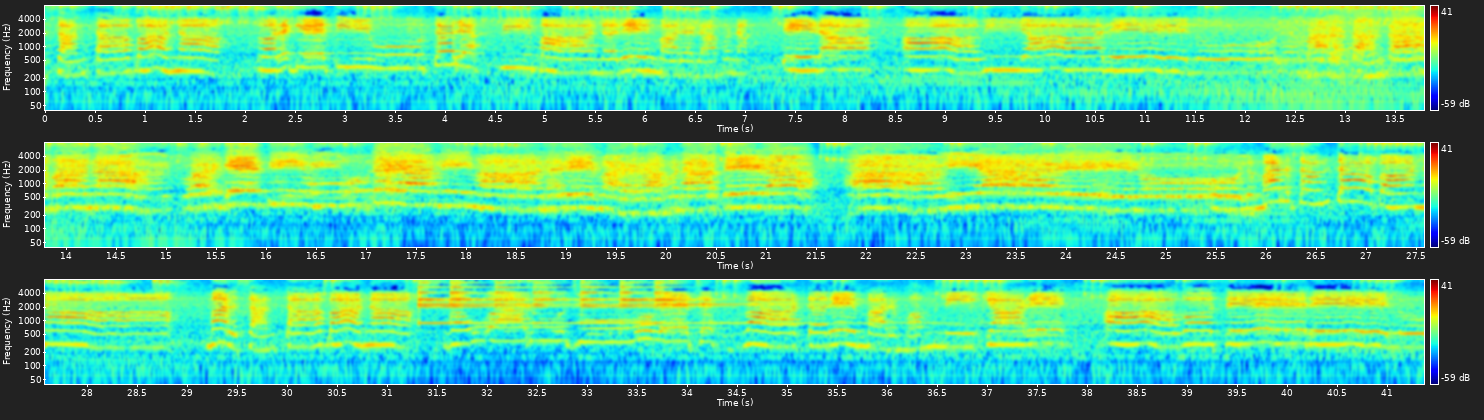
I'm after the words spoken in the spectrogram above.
માર શાંતા બાના સ્વર્ગેથી ઉતર્યા. વિમાન રે મારા રામના તેડા આવ્યા રે. રે મમ્મી ક્યારે આવશે રે લો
